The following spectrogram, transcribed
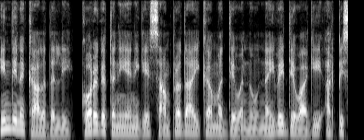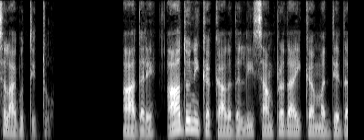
ಹಿಂದಿನ ಕಾಲದಲ್ಲಿ ಕೊರಗತನಿಯನಿಗೆ ಸಾಂಪ್ರದಾಯಿಕ ಮದ್ಯವನ್ನು ನೈವೇದ್ಯವಾಗಿ ಅರ್ಪಿಸಲಾಗುತ್ತಿತ್ತು. ಆದರೆ ಆಧುನಿಕ ಕಾಲದಲ್ಲಿ ಸಾಂಪ್ರದಾಯಿಕ ಮದ್ಯದ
